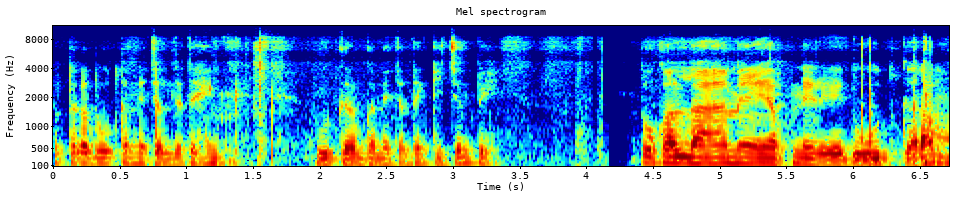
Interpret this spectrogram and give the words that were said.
जब तक दूध करने चल देते हैं दूध गर्म करने चलते हैं किचन पे। तो कल लाया मैं अपने लिए दूध गर्म।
